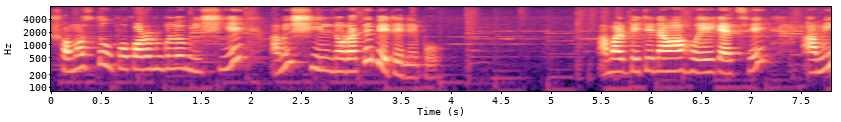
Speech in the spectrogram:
সমস্ত উপকরণগুলো মিশিয়ে আমি শিল নোড়াতে বেটে নেব। আমার বেটে নেওয়া হয়ে গেছে। আমি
